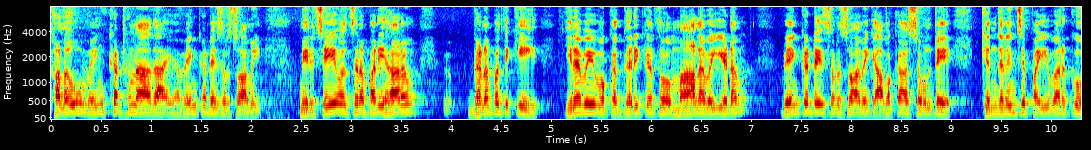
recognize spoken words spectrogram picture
కలవు వెంకటనాదాయ వెంకటేశ్వర స్వామి. మీరు చేయవలసిన పరిహారం గణపతికి ఇరవై ఒక గరికతో మాల వేయడం. వెంకటేశ్వర స్వామికి అవకాశం ఉంటే కింద నుంచి పై వరకు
